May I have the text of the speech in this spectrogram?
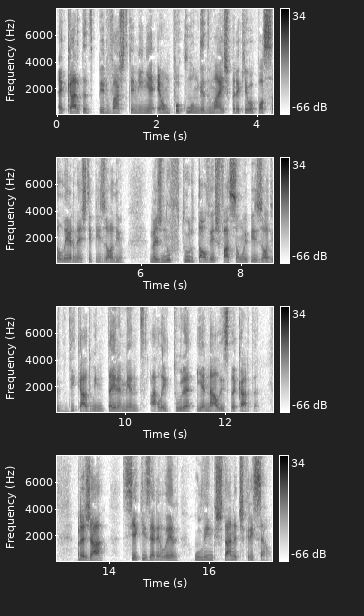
A carta de Pero Vaz de Caminha é um pouco longa demais para que eu a possa ler neste episódio, mas no futuro talvez faça um episódio dedicado inteiramente à leitura e análise da carta. Para já, se a quiserem ler, o link está na descrição.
